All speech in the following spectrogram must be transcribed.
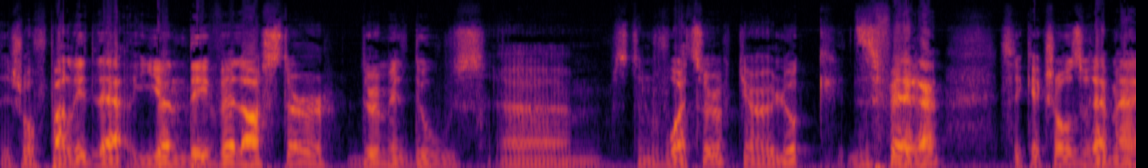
je vais vous parler de la Hyundai Veloster 2012. Euh, c'est une voiture qui a un look différent. C'est quelque chose vraiment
